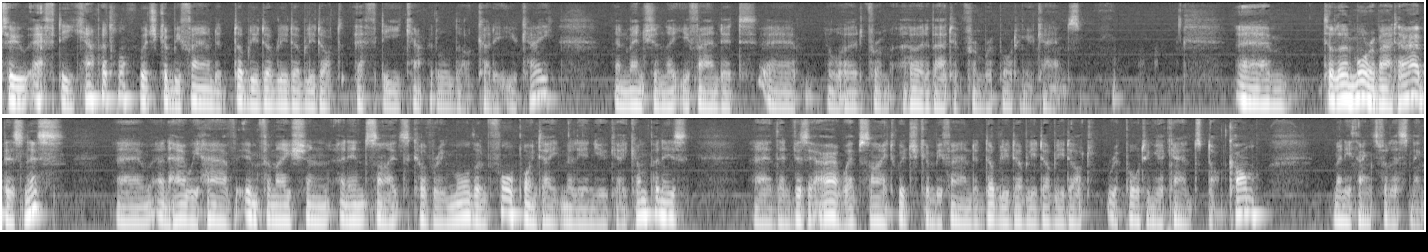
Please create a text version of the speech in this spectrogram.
to FD Capital, which can be found at www.fdcapital.co.uk, and mention that you found it uh, or heard from heard about it from reporting accounts. Um, to learn more about our business um, and how we have information and insights covering more than 4.8 million UK companies uh, then visit our website, which can be found at www.reportingaccounts.com. Many thanks for listening.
